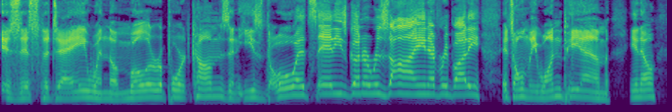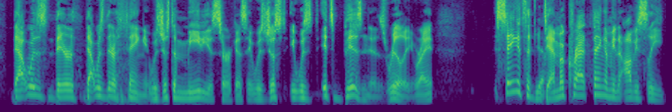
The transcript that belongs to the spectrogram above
is this the day when the Mueller report comes and he's oh it's it he's gonna resign everybody. It's only 1 p.m you know? That was their that was their thing. It was just a media circus. It was just it was it's business really right? Saying it's a yeah. democrat thing i mean obviously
